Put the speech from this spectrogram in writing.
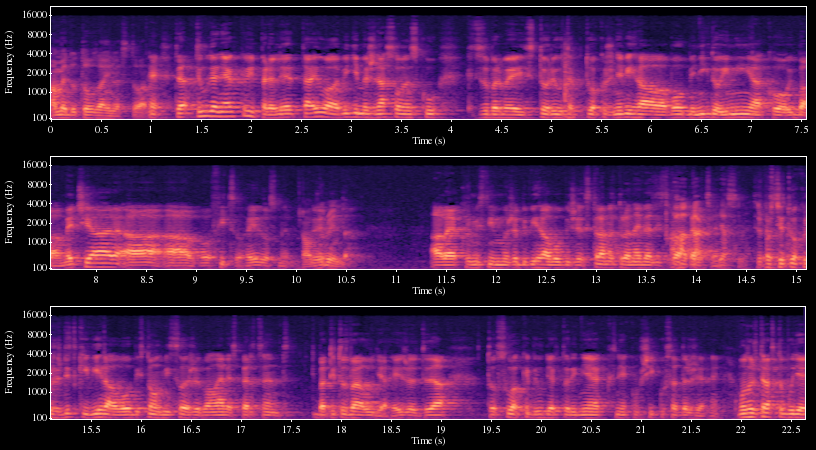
máme do toho zainvestované. Hey, teda, tí ľudia nejak prelietajú, ale vidíme, že na Slovensku, keď si zoberieme históriu, tak tu akože nevyhral voľby nikto iný ako iba Mečiar a, a Fico, hej, zo Smeru. No. Ale akože myslím, že by vyhral voľby, že strana, ktorá najviac získala percent. Tak, jasne. Že proste tu akože vždycky vyhral voľby v tom zmysle, že bol najviac percent, iba títo dva ľudia, hej, že teda to sú akéby ľudia, ktorí nejak v nejakom šiku sa držia. Hej. Možno, že teraz to bude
